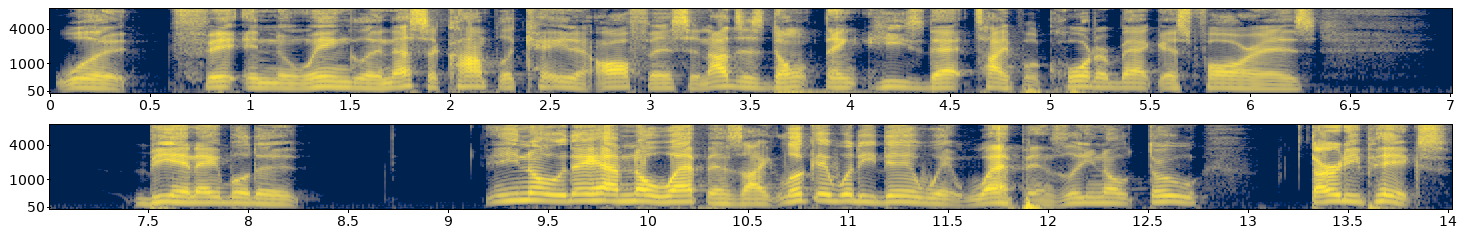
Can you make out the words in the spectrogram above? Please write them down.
would fit in New England. That's a complicated offense, and I just don't think he's that type of quarterback as far as being able to you know, they have no weapons. Like, look at what he did with weapons. You know, through 30 picks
